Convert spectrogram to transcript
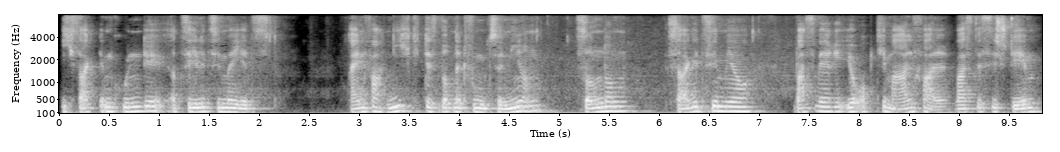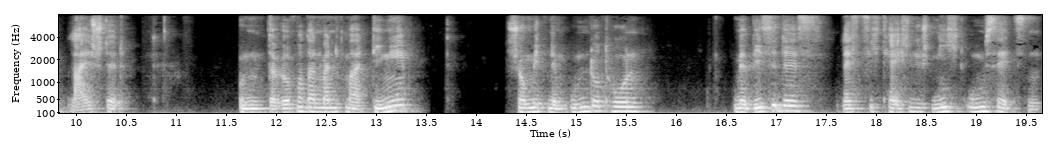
Ich sage dem Kunde, erzählen Sie mir jetzt einfach nicht, das wird nicht funktionieren, sondern sagen Sie mir, was wäre Ihr Optimalfall, was das System leistet. Und da hört man dann manchmal Dinge schon mit einem Unterton. Wir wissen das, lässt sich technisch nicht umsetzen.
